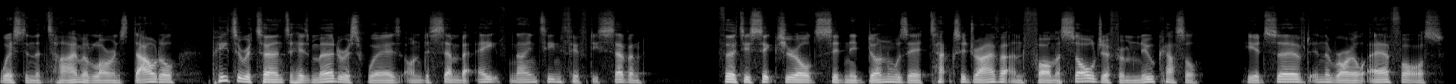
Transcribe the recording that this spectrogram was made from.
wasting the time of Laurence Dowdall, Peter returned to his murderous ways on December 8, 1957. 36 year old Sydney Dunn was a taxi driver and former soldier from Newcastle. He had served in the Royal Air Force.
